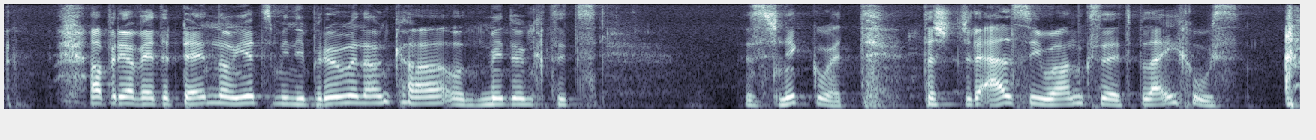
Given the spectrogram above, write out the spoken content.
Aber ich habe weder dann noch jetzt meine Brillen angehabt und mir denkt jetzt, das ist nicht gut. Das ist der LC1 sieht bleich aus.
